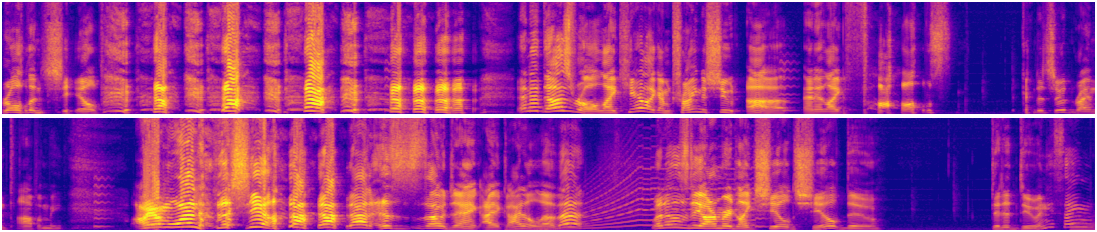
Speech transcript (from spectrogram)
rolling shield. and it does roll. Like here, like I'm trying to shoot up, and it like falls. Gonna shoot right on top of me. I am one the shield. that is so jank. I kind of love it. What does the armored, like, shield shield do? Did it do anything?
